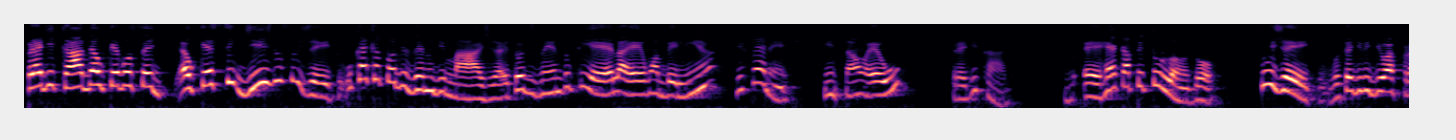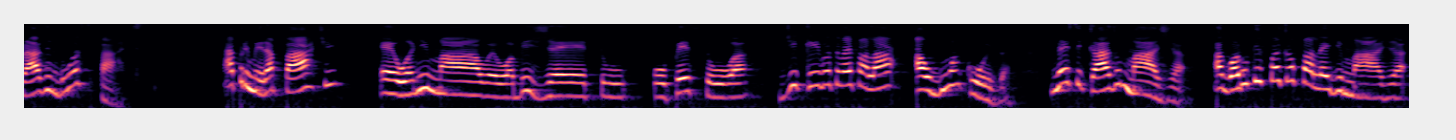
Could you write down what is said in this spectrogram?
Predicado é o que você é o que se diz do sujeito. O que é que eu estou dizendo de Maja? Eu estou dizendo que ela é uma abelhinha diferente. Então, é o predicado. É, recapitulando, ó, sujeito, você dividiu a frase em duas partes. A primeira parte é o animal, é o objeto ou pessoa de quem você vai falar alguma coisa. Nesse caso, Maja. Agora, o que foi que eu falei de Maja?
